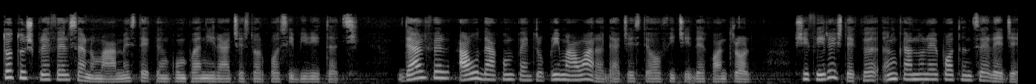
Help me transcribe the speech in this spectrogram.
Totuși prefer să nu mă amestec în cumpănirea acestor posibilități. De altfel, aud acum pentru prima oară de aceste oficii de control și firește că încă nu le pot înțelege.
